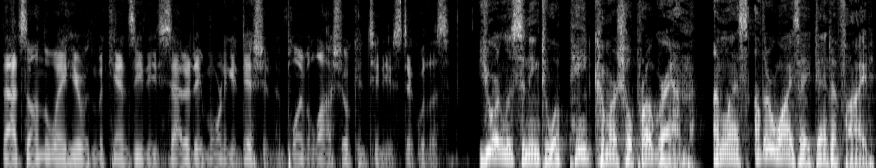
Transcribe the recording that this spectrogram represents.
That's on the way here with Mackenzie. The Saturday morning edition Employment Law Show continues. Stick with us. You're listening to a paid commercial program. Unless otherwise identified,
